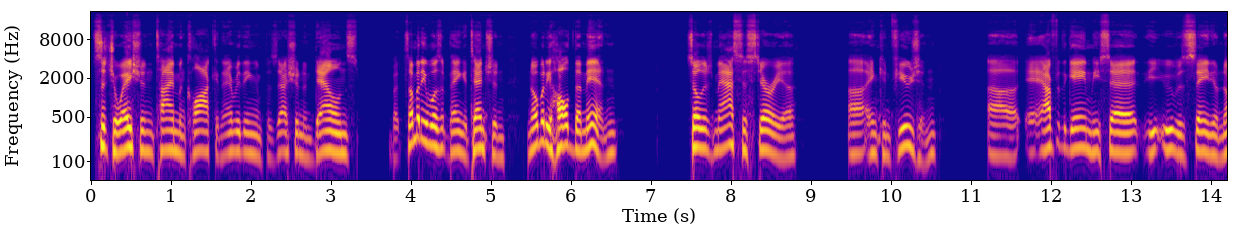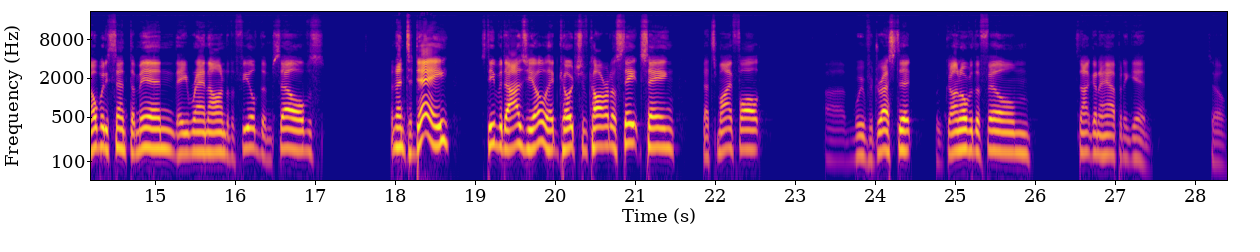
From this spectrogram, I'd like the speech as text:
situation, time and clock, and everything in possession and downs. But somebody wasn't paying attention. Nobody hauled them in. So there's mass hysteria uh, and confusion. Uh, after the game, he said he, he was saying, you know, nobody sent them in. They ran onto the field themselves. And then today, Steve Addazio, head coach of Colorado State, saying, That's my fault. Uh, we've addressed it. We've gone over the film. It's not going to happen again. So,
